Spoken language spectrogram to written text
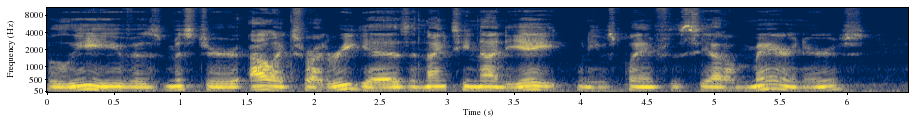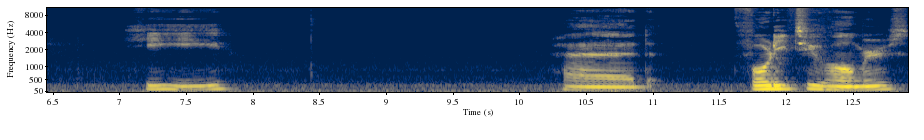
believe, is Mr. Alex Rodriguez in 1998 when he was playing for the Seattle Mariners. He had 42 homers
